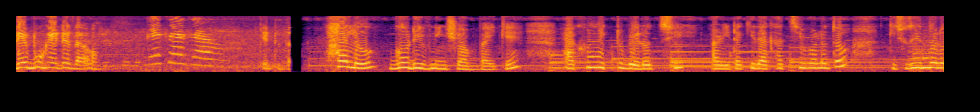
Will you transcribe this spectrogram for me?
দেবু কেটে দাও। কেটে দাও। হ্যালো গুড ইভিনিং সবাইকে। এখন একটু বেরোচ্ছি আর এটা কি দেখাচ্ছি বলো তো কিছুদিন ধরে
